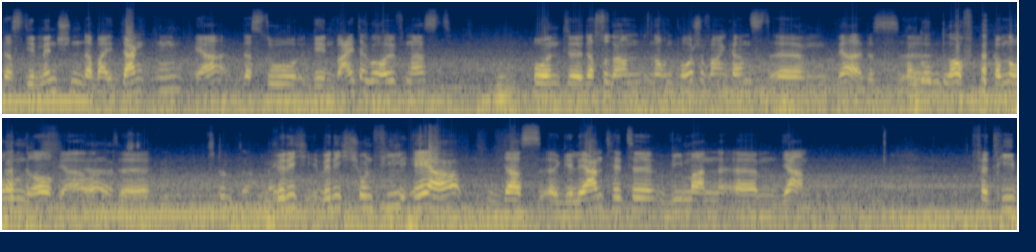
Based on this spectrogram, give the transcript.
dass dir Menschen dabei danken, ja, dass du denen weitergeholfen hast und äh, dass du dann noch einen Porsche fahren kannst. Ähm, ja, das kommt äh, oben drauf. Kommt noch oben drauf, ja. ja und, äh, stimmt, ja. Wenn ich, wenn ich schon viel eher das äh, gelernt hätte, wie man ähm, ja, Vertrieb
